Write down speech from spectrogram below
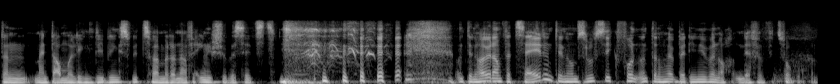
dann meinen damaligen Lieblingswitz haben wir dann auf Englisch übersetzt. und den habe ich dann verzeiht und den haben sie lustig gefunden und dann habe ich bei denen übernachten dürfen für zwei Wochen.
